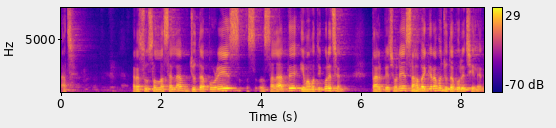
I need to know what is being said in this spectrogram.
আচ্ছা। রাসুল সাল্লাহ সাল্লাম জুতা পরে সালাতে ইমামতি করেছেন। তার পেছনে সাহাবাইকেরামও জুতা পরেছিলেন।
